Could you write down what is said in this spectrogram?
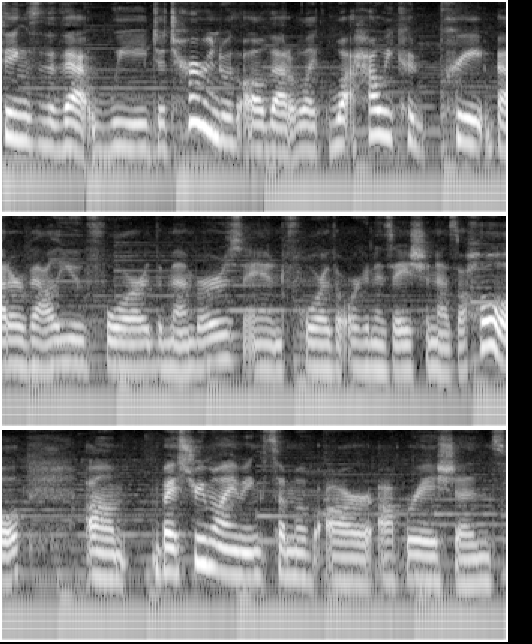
things that we determined with all that, like what how we could create better value for the members and for the organization as a whole um, by streamlining some of our operations,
